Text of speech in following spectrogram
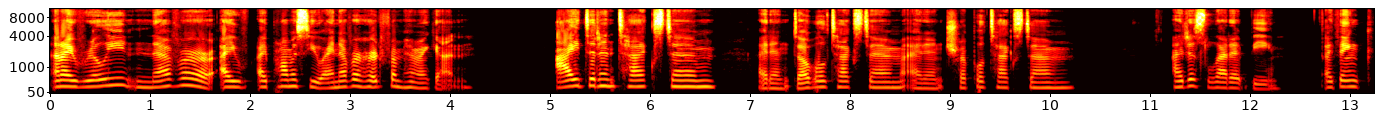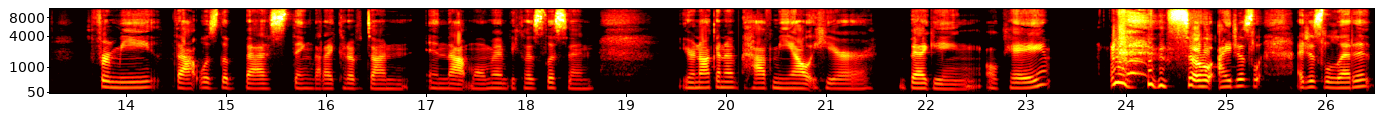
And I really never, I, I promise you, I never heard from him again. I didn't text him. I didn't double text him. I didn't triple text him. I just let it be. I think for me, that was the best thing that I could have done in that moment because listen, you're not going to have me out here begging, okay? so I just I just let it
